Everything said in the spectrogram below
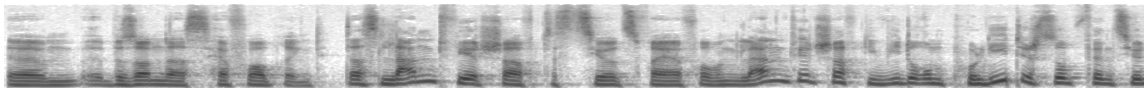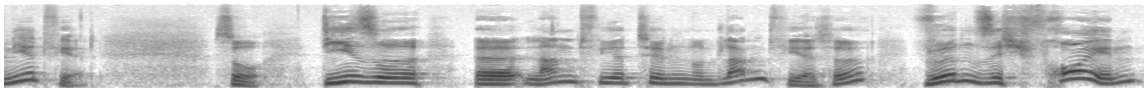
ähm, besonders hervorbringt, dass Landwirtschaft das CO2 hervorbringt, Landwirtschaft, die wiederum politisch subventioniert wird. So, diese äh, Landwirtinnen und Landwirte würden sich freuen,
